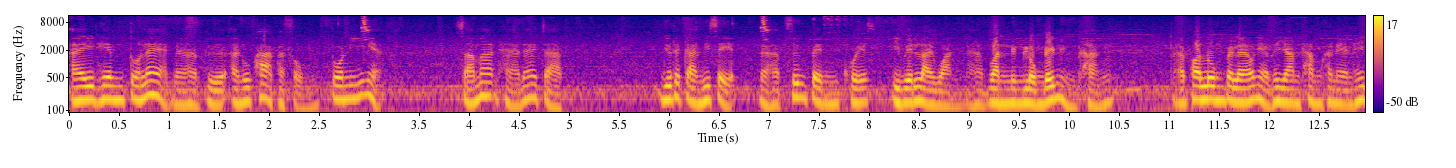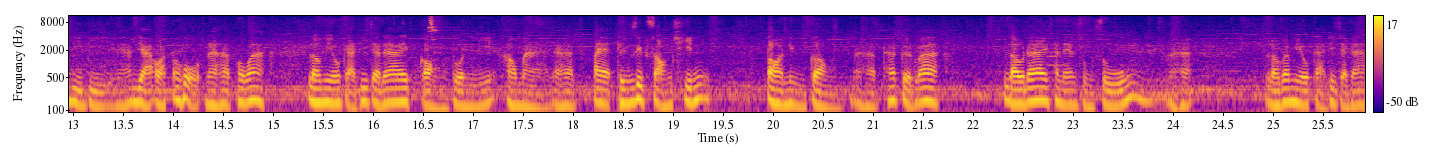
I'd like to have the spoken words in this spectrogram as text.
ไอเทมตัวแรกนะครับคืออนุภาคผสมตัวนี้เนี่ยสามารถหาได้จากยุทธการพิเศษนะครับ ซึ่งเป็น Quest Event รายวันนะครับ วันหนึ่งลงได้ 1 ครั้ง พอลงไปแล้วเนี่ยพยายามทำคะแนนให้ดีๆนะครับอย่าออโต้นะครับ เพราะว่าเรามีโอกาสที่จะได้กล่องตัวนี้เอามานะครับ8ถึง12 ชิ้นต่อ 1 กล่องนะครับ ถ้าเกิดว่าเราได้คะแนนสูงๆนะฮะเราก็มีโอกาสที่จะได้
